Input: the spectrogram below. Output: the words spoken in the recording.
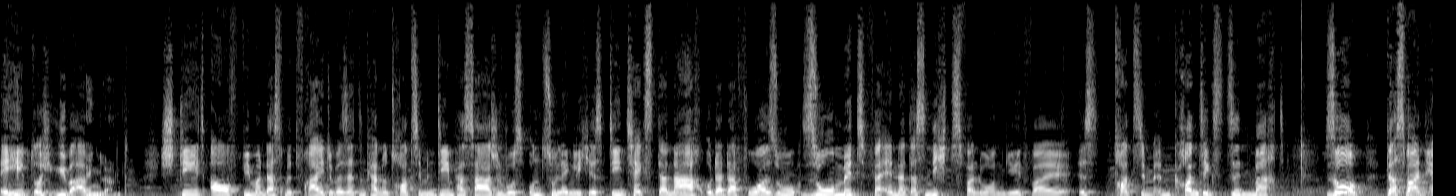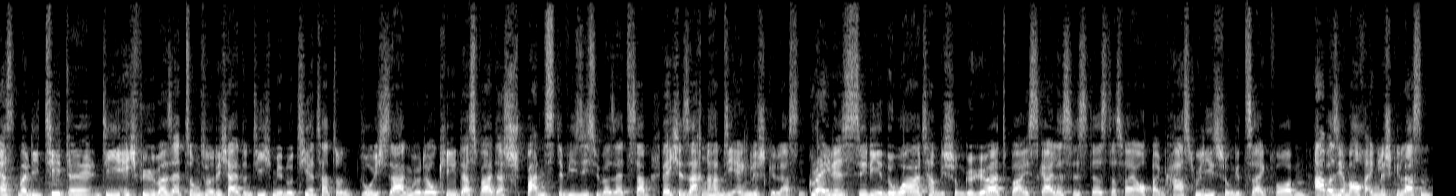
erhebt euch über England. steht auf, wie man das mit Freiheit übersetzen kann und trotzdem in den Passagen, wo es unzulänglich ist, den Text danach oder davor so, so mit verändert, dass nichts verloren geht, weil es trotzdem im Kontext Sinn macht. So, das waren erstmal die Titel, die ich für übersetzungswürdig halte und die ich mir notiert hatte und wo ich sagen würde, okay, das war das Spannendste, wie sie es übersetzt haben. Welche Sachen haben sie englisch gelassen? Greatest City in the World haben wir schon gehört bei Skylar Sisters, das war ja auch beim Cast Release schon gezeigt worden. Aber sie haben auch englisch gelassen,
